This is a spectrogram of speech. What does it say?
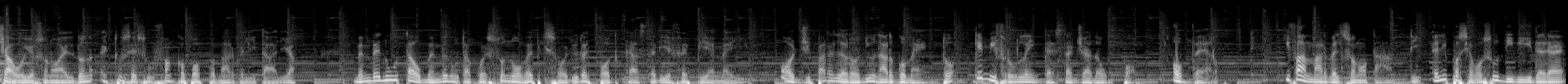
Ciao, io sono Eldon e tu sei su Funko Pop Marvel Italia. Benvenuta o benvenuta a questo nuovo episodio del podcast di FPMI. Oggi parlerò di un argomento che mi frulla in testa già da un po', ovvero i fan Marvel sono tanti e li possiamo suddividere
